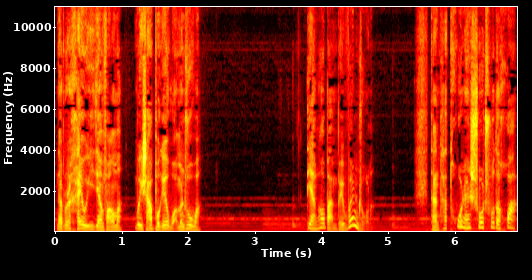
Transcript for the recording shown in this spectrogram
那不是还有一间房吗？为啥不给我们住啊？”店老板被问住了，但他突然说出的话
